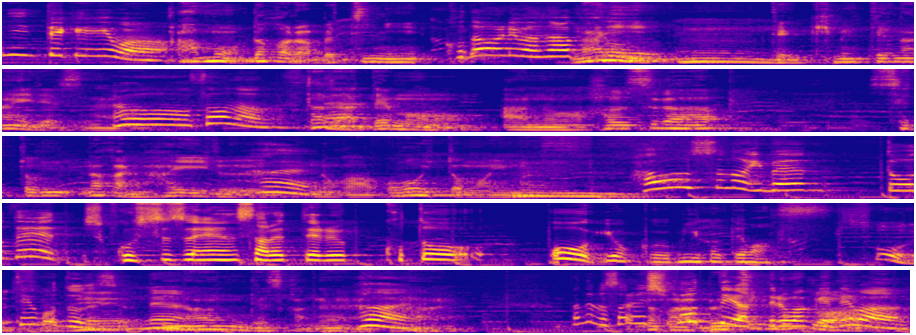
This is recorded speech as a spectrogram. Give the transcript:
人的には。あもうだから別にこだわりはなく。何うんって決めてないですね。ああそうなんですね。ただでもあのハウスがセットの中に入るのが多いと思います、ハウスのイベントでご出演されてることをよく見かけます。そうですよねっていうことですよね。まなんですかねはいあでもそれ絞ってやってるわけでは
